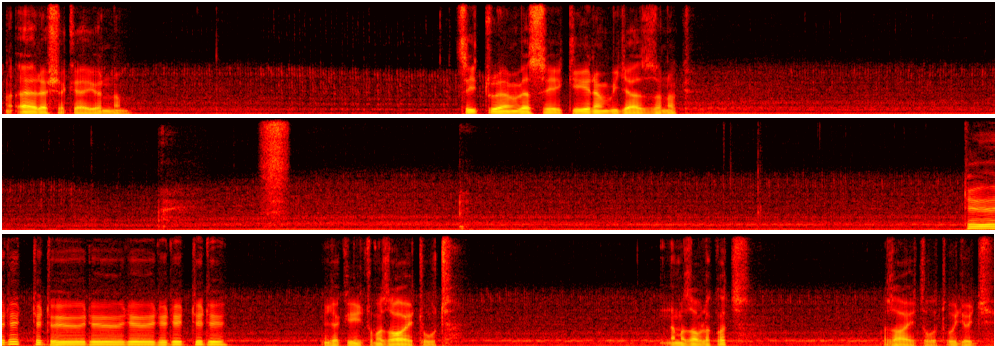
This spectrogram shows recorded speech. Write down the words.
Na erre se kell jönnöm. Citroen veszély, kérem vigyázzanak. Ugye kinyitom az ajtót. Nem az ablakot. Az ajtót, úgy, úgy.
